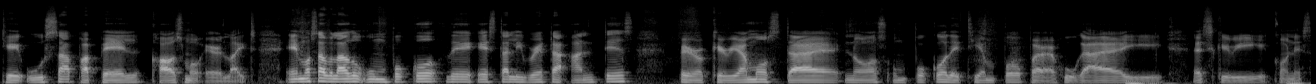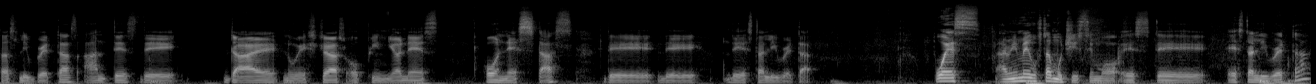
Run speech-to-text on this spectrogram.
que usa papel Cosmo Airlight. Hemos hablado un poco de esta libreta antes, pero queríamos darnos un poco de tiempo para jugar y escribir con esas libretas antes de dar nuestras opiniones honestas de, de, esta libreta. Pues a mí me gusta muchísimo este, esta libreta.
